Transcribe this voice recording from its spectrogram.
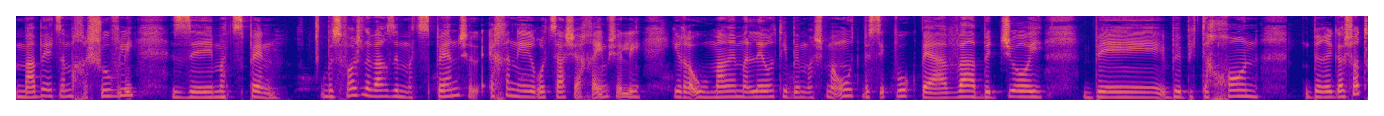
מה בעצם חשוב לי, זה מצפן. בסופו של דבר זה מצפן של איך אני רוצה שהחיים שלי ייראו, מה ממלא אותי במשמעות, בסיפוק, באהבה, בג'וי, בביטחון, ברגשות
